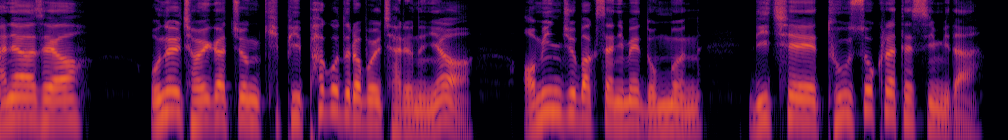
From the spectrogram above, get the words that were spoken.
안녕하세요. 오늘 저희가 좀 깊이 파고들어 볼 자료는요. 어민주 박사님의 논문 니체의 두 소크라테스입니다.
